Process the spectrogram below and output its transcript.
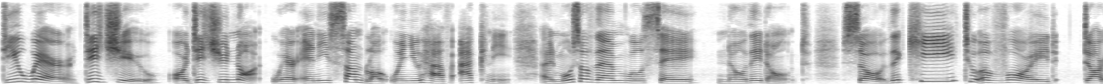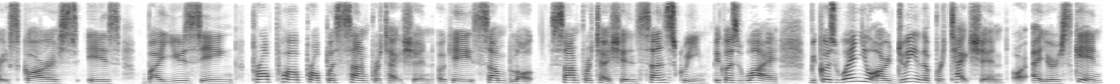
Do you wear, did you or did you not wear any sunblock when you have acne? And most of them will say, no, they don't. So the key to avoid dark scars is by using proper proper sun protection okay? Sunblock sun protection sunscreen. Because why? Because when you are doing the protection or at your skin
